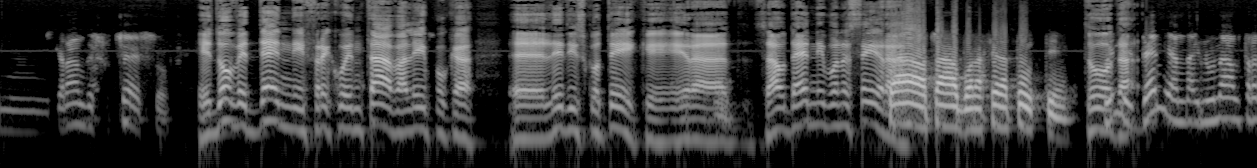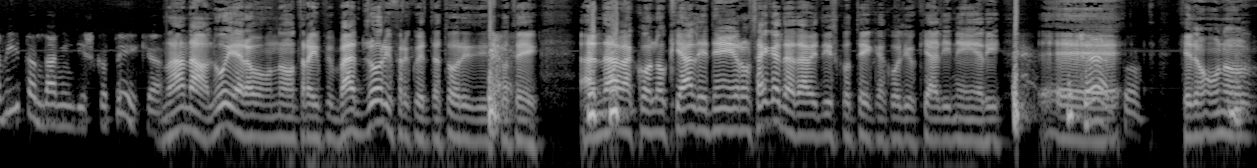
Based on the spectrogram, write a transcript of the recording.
mm, grande successo. e dove Danny frequentava all'epoca eh, le discoteche era... Ciao Danny, buonasera. Ciao, ciao, buonasera a tutti. Tu Quindi da- Danny and- in un'altra vita andava in discoteca. No, no, lui era uno tra i più maggiori frequentatori di discoteca. Andava con l'occhiale nero, sai che andava in discoteca con gli occhiali neri? Eh, Certo. Che no- uno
